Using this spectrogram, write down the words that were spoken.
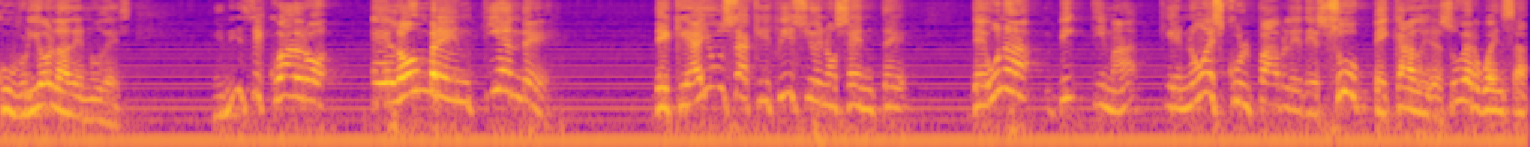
cubrió la desnudez. En ese cuadro el hombre entiende de que hay un sacrificio inocente de una víctima que no es culpable de su pecado y de su vergüenza,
